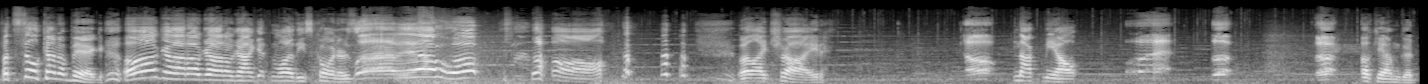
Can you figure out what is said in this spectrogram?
but still kind of big. Oh god, oh god, oh god, get in one of these corners. Oh, well, I tried. Oh, knocked me out. Okay, I'm good.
